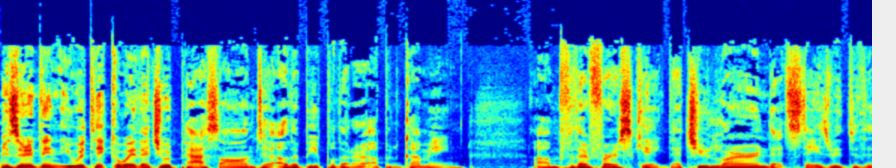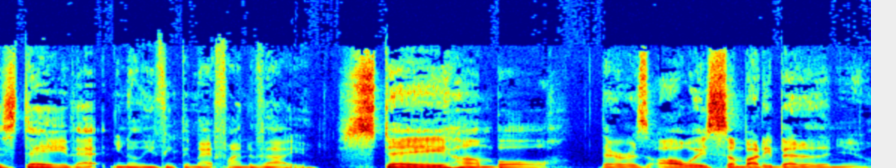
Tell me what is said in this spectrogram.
is there anything that you would take away that you would pass on to other people that are up and coming um, for their first gig that you learned that stays with you to this day that you know you think they might find a value? Stay humble. There is always somebody better than you.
